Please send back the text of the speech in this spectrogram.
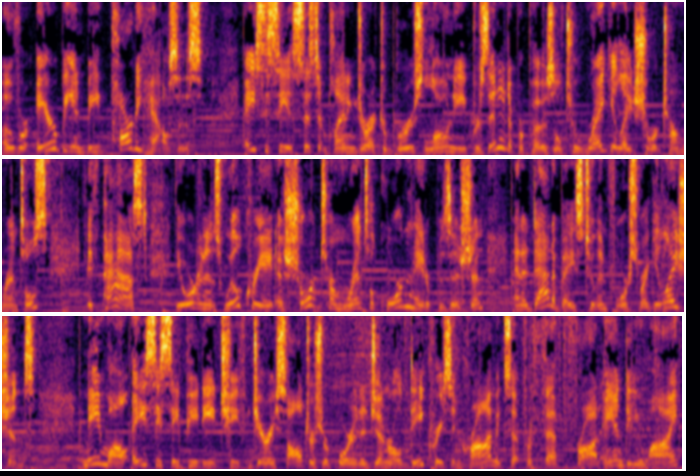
over Airbnb party houses. ACC Assistant Planning Director Bruce Lonnee presented a proposal to regulate short term rentals. If passed, the ordinance will create a short term rental coordinator position and a database to enforce regulations. Meanwhile, ACCPD Chief Jerry Saulters reported a general decrease in crime except for theft, fraud, and DUI.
